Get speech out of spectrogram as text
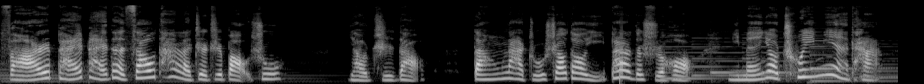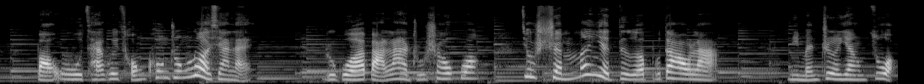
反而白白的糟蹋了这只宝珠。要知道，当蜡烛烧到一半的时候，你们要吹灭它，宝物才会从空中落下来。如果把蜡烛烧光，就什么也得不到啦。你们这样做，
